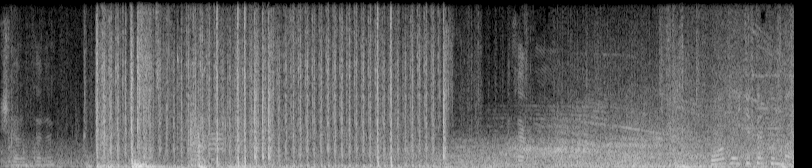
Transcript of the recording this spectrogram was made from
İşaretledim. Bir takım Orada iki takım var.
